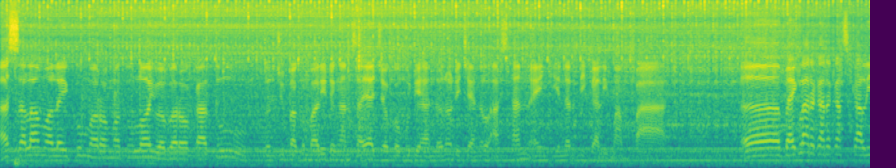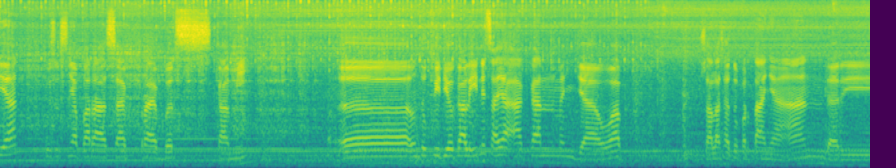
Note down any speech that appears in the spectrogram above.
Assalamualaikum warahmatullahi wabarakatuh. Berjumpa kembali dengan saya Joko Budi Handono di channel Ashan Engineer 354 eh, Baiklah rekan-rekan sekalian Khususnya para subscribers kami. Eh, Untuk video kali ini saya akan menjawab Salah satu pertanyaan dari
